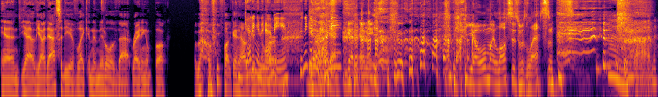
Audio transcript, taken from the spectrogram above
and yeah the audacity of like in the middle of that writing a book about fucking how Getting an you were. Emmy. Didn't he get Yeah. an Emmy? You got an Emmy. Yo, all my losses was lessons. Oh, my God.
